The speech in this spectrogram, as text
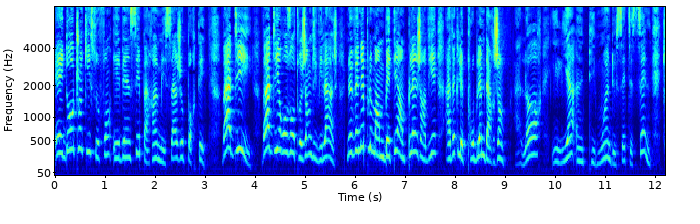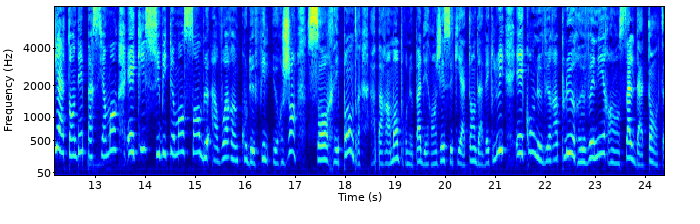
et d'autres qui se font évincer par un message porté. Va dire, va dire aux autres gens du village, ne venez plus m'embêter en plein janvier avec les problèmes d'argent. Alors, il y a un témoin de cette scène qui attendait patiemment et qui subitement semble avoir un coup de fil urgent sans répondre, apparemment pour ne pas déranger ceux qui attendent avec lui et qu'on ne verra plus revenir en salle d'attente.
